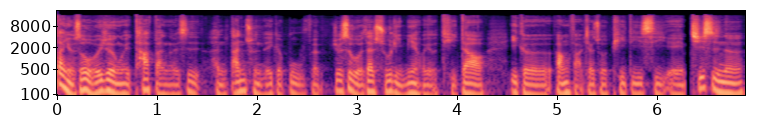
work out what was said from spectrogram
但有时候我会认为它反而是很单纯的一个部分，就是我在书里面有提到一个方法叫做 PDCA。其实呢，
